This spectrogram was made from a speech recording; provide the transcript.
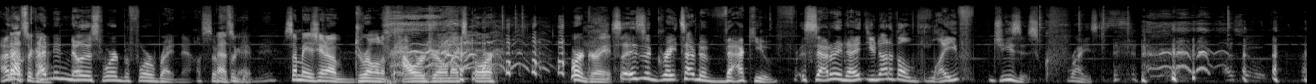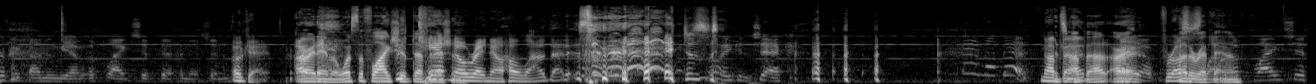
I That's don't okay. I didn't know this word before right now, so That's forgive okay. me. Somebody's you know drilling a power drill next door. We're great. So it's a great time to vacuum. Saturday night, you not have a life? Jesus Christ. Also, perfect timing. We have a flagship definition. Okay. All right, Eamon, what's the flagship definition? I Can't know right now how loud that is. Just Oh, you can check. Eh, not bad. not It's bad. not bad. All right. For us, Let it it's rip, loud. Eamon. A flagship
